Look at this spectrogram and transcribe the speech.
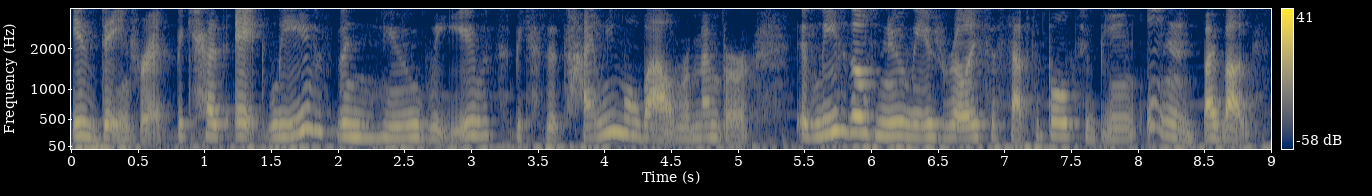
is dangerous because it leaves the new leaves, because it's highly mobile, remember, it leaves those new leaves really susceptible to being eaten by bugs.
